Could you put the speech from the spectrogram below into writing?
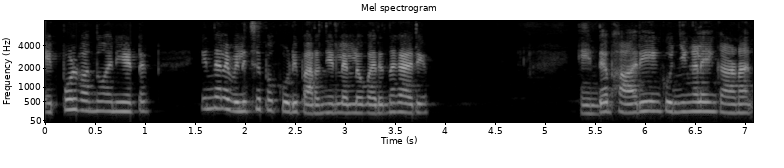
എപ്പോൾ വന്നു അനിയേട്ടൻ? ഇന്നലെ വിളിച്ചപ്പോൾ കൂടി പറഞ്ഞില്ലല്ലോ വരുന്ന കാര്യം. എന്റെ ഭാര്യയും കുഞ്ഞുങ്ങളെയും കാണാൻ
